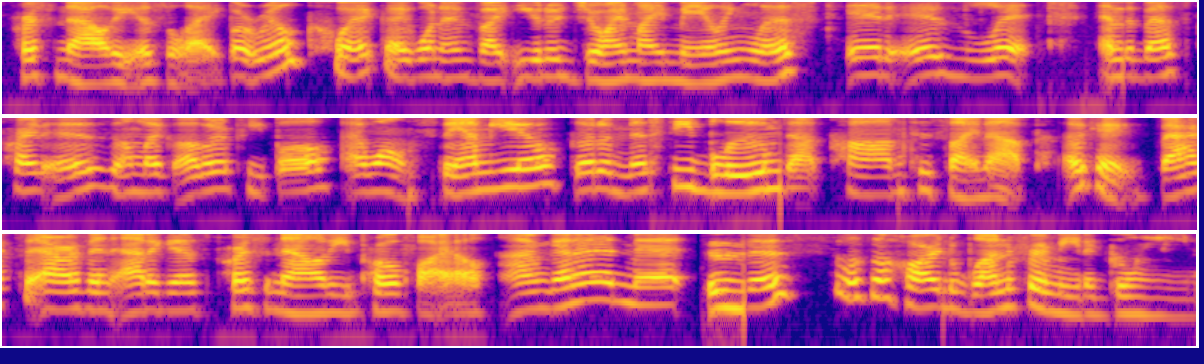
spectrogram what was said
Personality is like. But real quick, I want to invite you to join my mailing list. It is lit. And the best part is, unlike other people, I won't spam you. Go to mistybloom.com to sign up. Okay, back to Aravind Adiga's personality profile. I'm gonna admit, this was a hard one for me to glean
